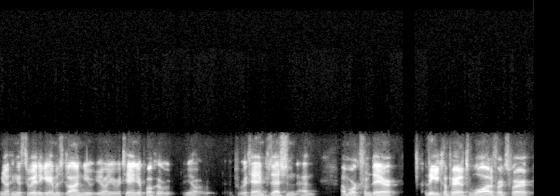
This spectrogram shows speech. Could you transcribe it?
you know I think that's the way the game has gone. You you know you retain your puckout, you know retain possession and and work from there. I think you compare it to Waterford's where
